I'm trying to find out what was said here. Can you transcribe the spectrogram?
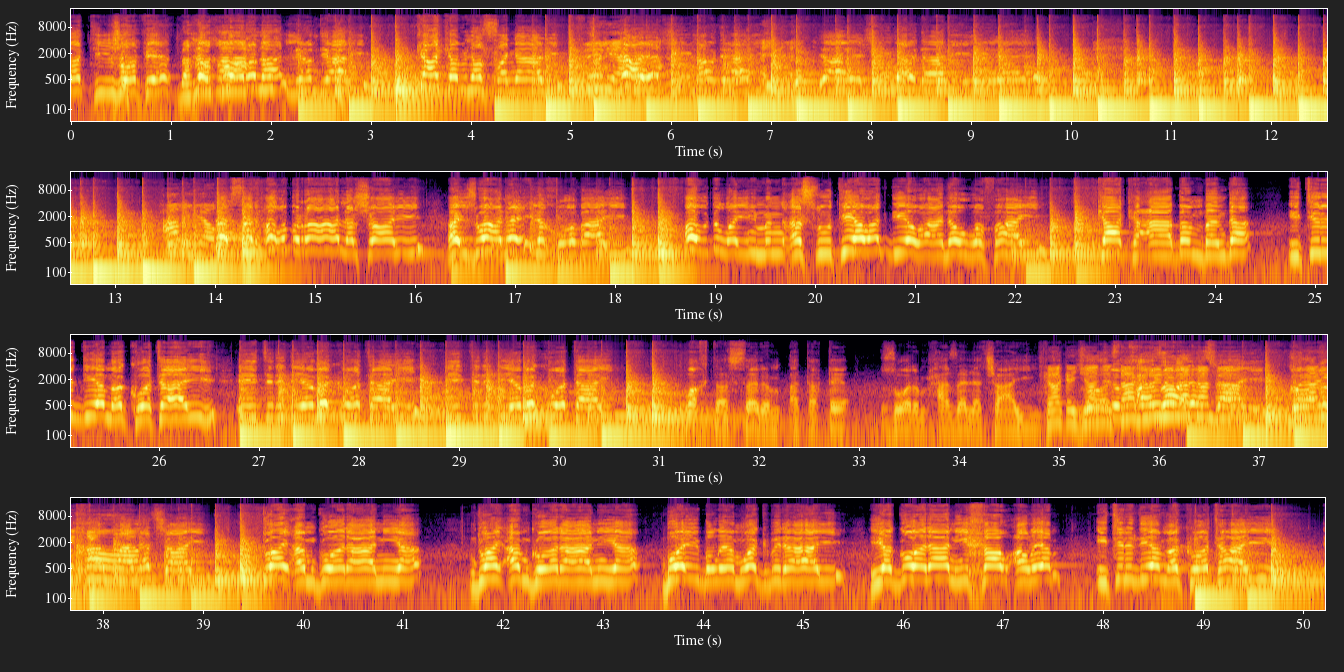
خۆڵەتی ژۆ پێ لە خۆڵەدا لێم دیاری کاکەم لە سەنگاوی یاێشی ناوداری یاێشی ناوداری سەر هەڵبرا لە شایی ئەی جوانەی لە خۆبایی ئەو دڵی من ئەسووتە وەک دیێوانە و وەفایی کاکە ئابم بەندە ئیتر دیێمە کۆتایی ئیتر دیێمە کۆتایی. کردیە بە کۆتایی وەختە سرم ئەتەقێ زۆرم حەزە لە چایی کاکەیجانایی گۆرانی خاڵە لە چایی دوای ئەم گۆرانیە دوای ئەم گۆرانیە بۆی بڵێم وەک برایی یە گۆرانی خاو ئەڵێم ئیتر دێمە کۆتایی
